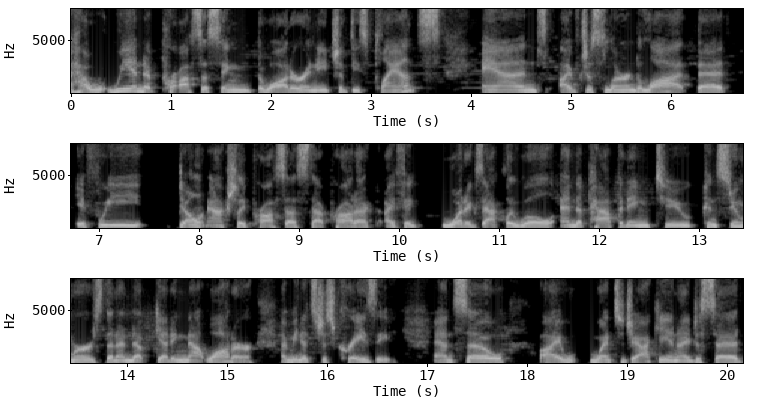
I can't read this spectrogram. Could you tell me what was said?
how we end up processing the water in each of these plants. And i've just learned a lot that if we don't actually process that product i think what exactly will end up happening to consumers that end up getting that water. I mean it's just crazy. And so i went to jackie and i just said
